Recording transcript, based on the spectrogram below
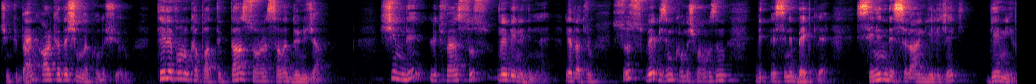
Çünkü ben arkadaşımla konuşuyorum. Telefonu kapattıktan sonra sana döneceğim. Şimdi lütfen sus ve beni dinle. Ya da atıyorum sus ve bizim konuşmamızın bitmesini bekle. Senin de sıran gelecek demiyor.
